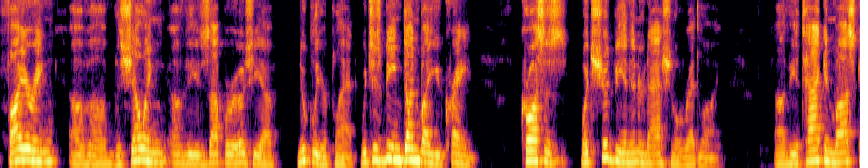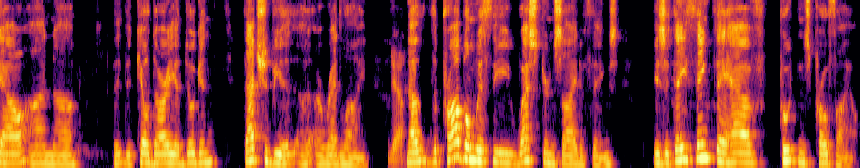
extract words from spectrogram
firing of uh, the shelling of the Zaporozhia nuclear plant, which is being done by Ukraine, crosses what should be an international red line. Uh, the attack in Moscow on uh, that, that, killed Daria Dugin, that should be a, a, red line. Yeah. Now, the problem with the Western side of things is that they think they have Putin's profile.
